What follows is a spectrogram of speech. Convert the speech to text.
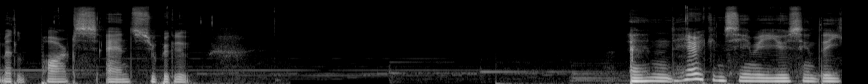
metal parts and superglue. And here you can see me using the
